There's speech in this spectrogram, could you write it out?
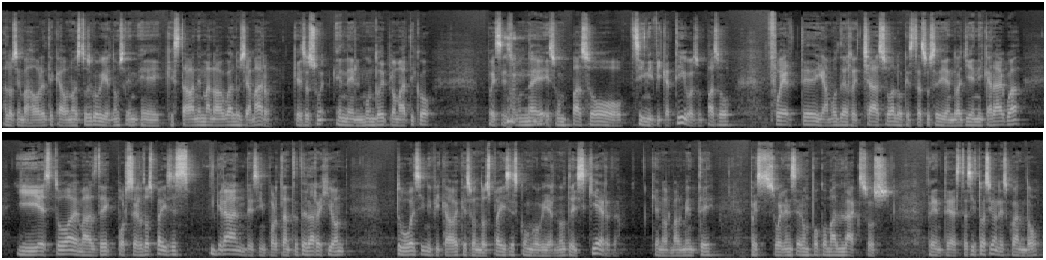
a los embajadores de cada uno de estos gobiernos eh, que estaban en Managua, los llamaron. Que eso es, en el mundo diplomático, pues es un, eh, es un paso significativo, es un paso fuerte, digamos, de rechazo a lo que está sucediendo allí en Nicaragua. Y esto, además de por ser dos países grandes, importantes de la región, tuvo el significado de que son dos países con gobiernos de izquierda, que normalmente pues suelen ser un poco más laxos frente a estas situaciones cuando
